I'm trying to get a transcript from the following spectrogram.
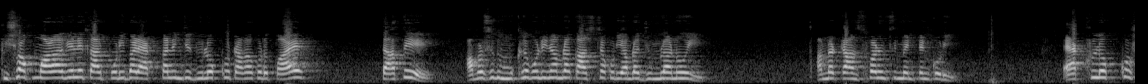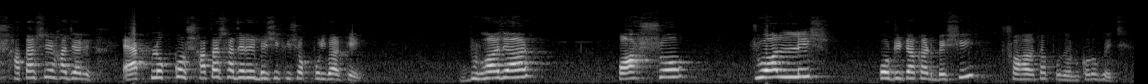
কৃষক মারা গেলে তার পরিবার এককালীন যে দু লক্ষ টাকা করে পায়, তাতে আমরা শুধু মুখে বলি না, আমরা কাজটা করি, আমরা জুমলা নই, আমরা ট্রান্সপারেন্সি মেনটেন করি। এক লক্ষ সাতাশে হাজার, এক লক্ষ সাতাশ হাজারের বেশি কৃষক পরিবারকে দু হাজার পাঁচশো চুয়াল্লিশ কোটি টাকার বেশি সহায়তা প্রদান করা হয়েছে।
